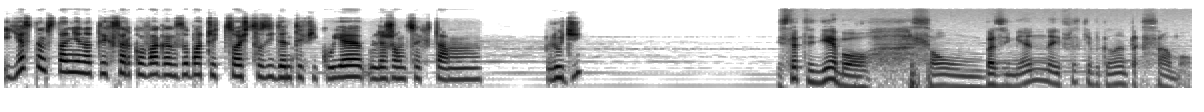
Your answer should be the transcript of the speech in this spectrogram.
jestem w stanie na tych sarkowagach zobaczyć coś, co zidentyfikuje leżących tam ludzi? Niestety nie, bo są bezimienne i wszystkie wykonane tak samo.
